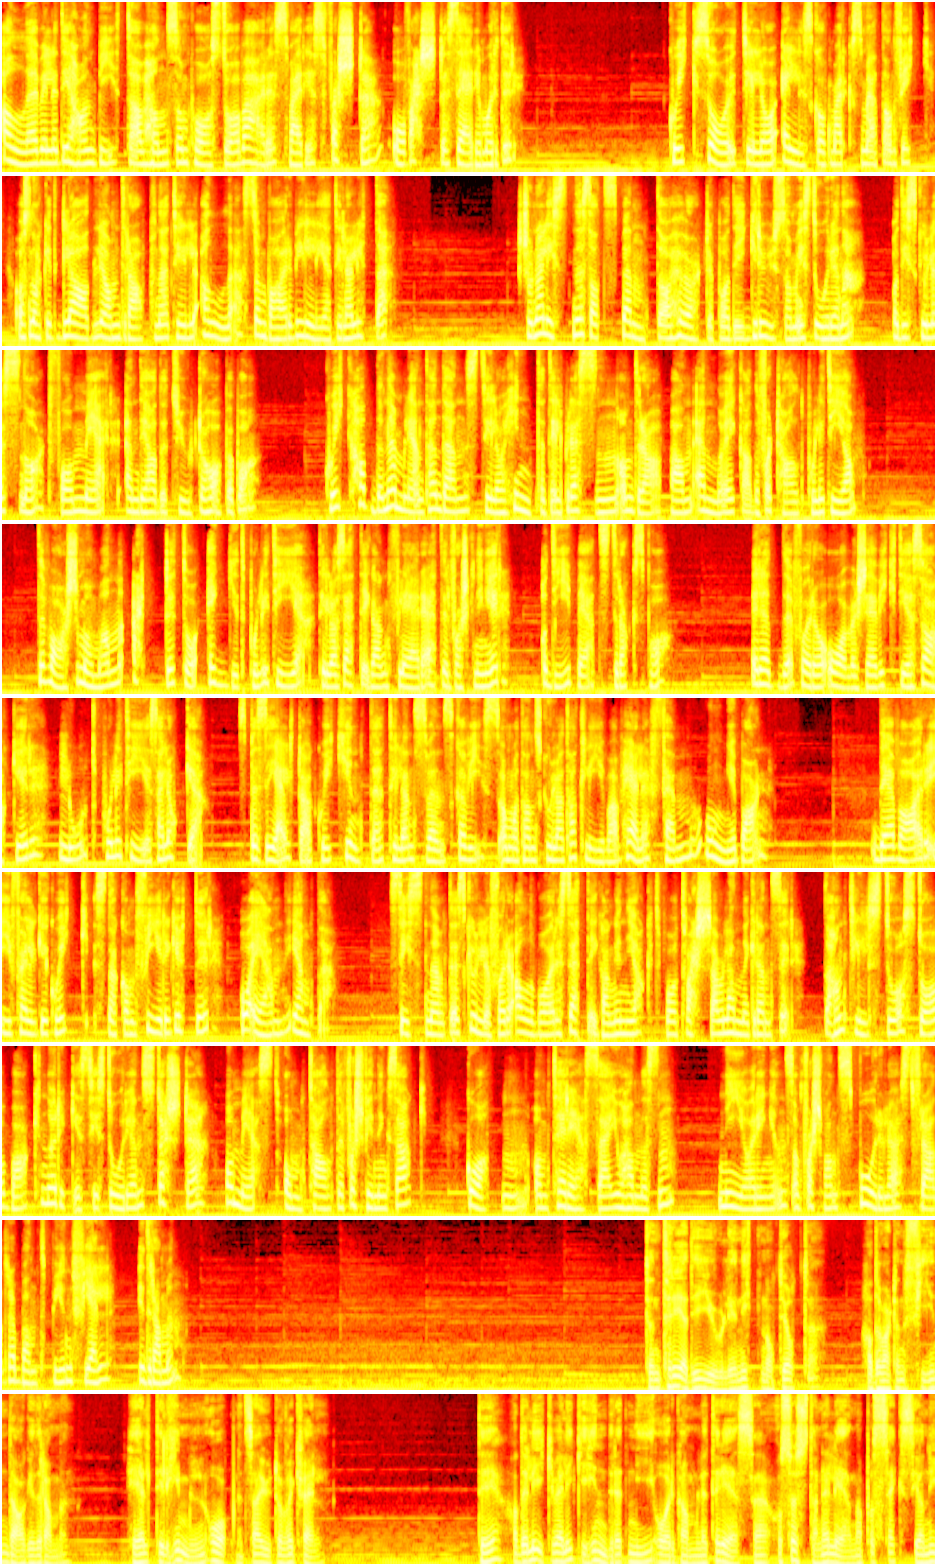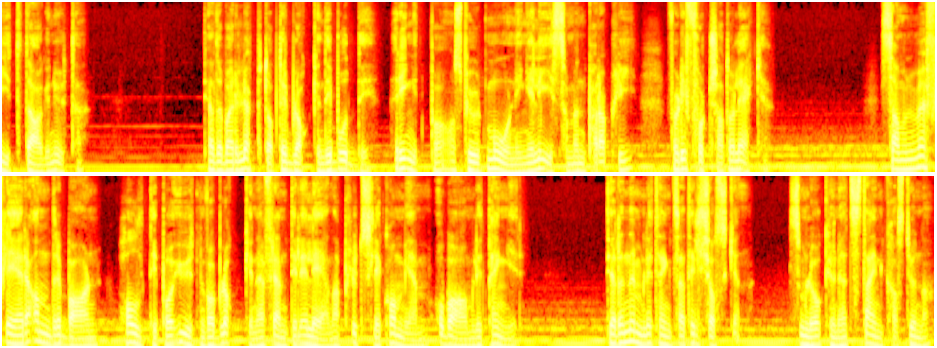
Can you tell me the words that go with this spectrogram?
Alle ville de ha en bit av han som påsto å være Sveriges første og verste seriemorder. Quick så ut til å elske oppmerksomheten han fikk, og snakket gladelig om drapene til alle som var villige til å lytte. Journalistene satt spente og hørte på de grusomme historiene, og de skulle snart få mer enn de hadde turt å håpe på. Quick hadde nemlig en tendens til å hinte til pressen om drapet han ennå ikke hadde fortalt politiet om. Det var som om han ertet og egget politiet til å sette i gang flere etterforskninger, og de bet straks på. Redde for å overse viktige saker, lot politiet seg lokke, spesielt da Quick hintet til en svensk avis om at han skulle ha tatt livet av hele fem unge barn. Det var ifølge Quick snakk om fire gutter og én jente. Sistnevnte skulle for alvor sette i gang en jakt på tvers av landegrenser, da han tilsto å stå bak norgeshistoriens største og mest omtalte forsvinningssak, gåten om Therese Johannessen, niåringen som forsvant sporløst fra drabantbyen Fjell i Drammen. Den 3. juli 1988 hadde vært en fin dag i Drammen, helt til himmelen åpnet seg utover kvelden. Det hadde likevel ikke hindret ni år gamle Therese og søsteren Elena på seks i å nyte dagen ute. De hadde bare løpt opp til blokken de bodde i, ringt på og spurt moren Inger Lise om en paraply før de fortsatte å leke. Sammen med flere andre barn holdt de på utenfor blokkene frem til Elena plutselig kom hjem og ba om litt penger. De hadde nemlig tenkt seg til kiosken, som lå kun et steinkast unna.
